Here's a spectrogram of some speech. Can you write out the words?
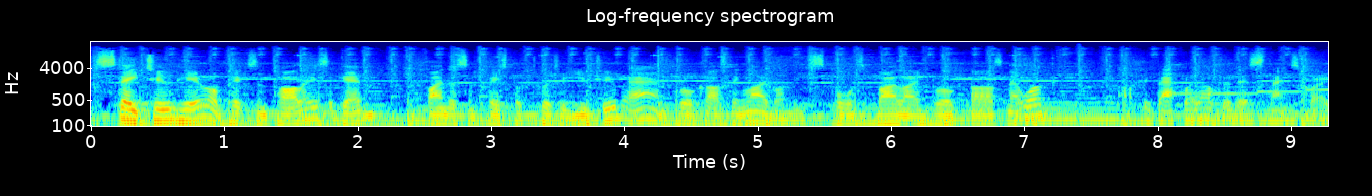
Stay tuned here on Picks and Parlays. Again, find us on Facebook, Twitter, YouTube, and broadcasting live on the Sports Byline Broadcast Network. I'll be back right after this. Thanks, Craig.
